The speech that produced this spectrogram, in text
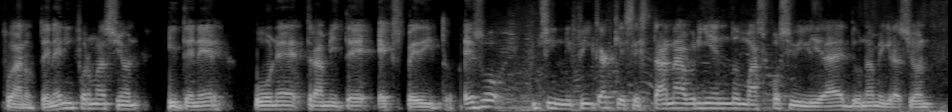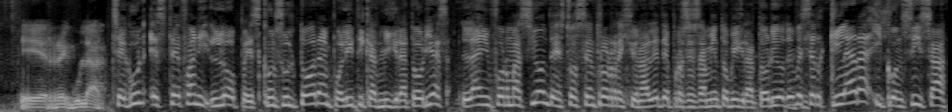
puedan obtener información y tener un eh, trámite expedito. Eso significa que se están abriendo más posibilidades de una migración eh, regular. Según Stephanie López, consultora en políticas migratorias, la información de estos centros regionales de procesamiento migratorio debe ser clara y concisa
